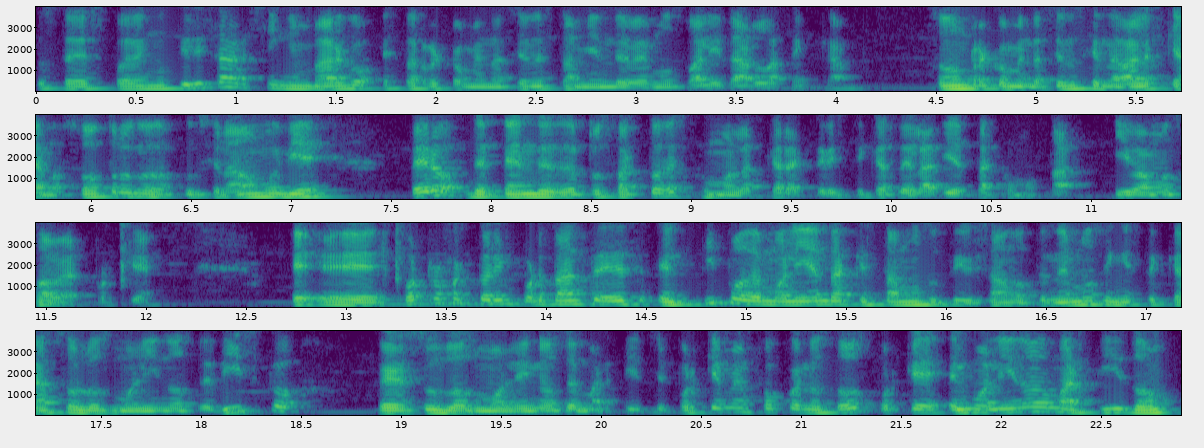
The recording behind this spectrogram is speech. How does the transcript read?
ustedes pueden utilizar. Sin embargo, estas recomendaciones también debemos validarlas en campo. Son recomendaciones generales que a nosotros nos han funcionado muy bien, pero depende de otros factores como las características de la dieta como tal. Y vamos a ver por qué. Eh, eh, otro factor importante es el tipo de molienda que estamos utilizando. Tenemos en este caso los molinos de disco versus los molinos de martillo. ¿Y por qué me enfoco en los dos? Porque el molino de martillo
